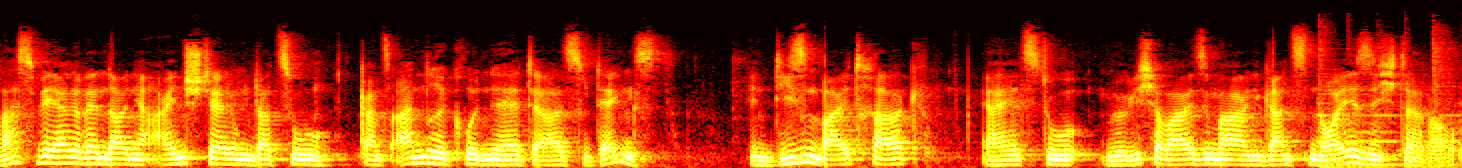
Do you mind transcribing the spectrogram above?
Was wäre, wenn deine Einstellung dazu ganz andere Gründe hätte, als du denkst? In diesem Beitrag erhältst du möglicherweise mal eine ganz neue Sicht darauf.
